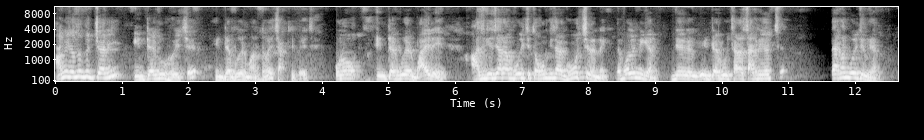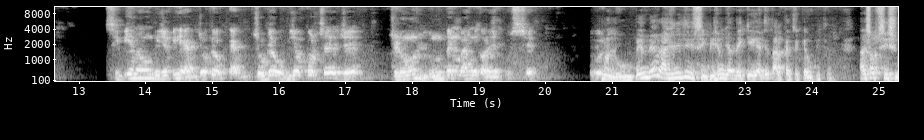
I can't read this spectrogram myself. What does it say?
আমি যতদূর জানি ইন্টারভিউ হয়েছে ইন্টারভিউয়ের মাধ্যমে চাকরি পেয়েছে। কোনো ইন্টারভিউয়ের বাইরে আজকে যারা বলছে তখন কি তারা ঘুমোচ্ছিলেন নাকি? তা বলেননি কেন? যে ইন্টারভিউ ছাড়া চাকরি হচ্ছে? তা এখন বলছেন কেন? সিপিএম এবং বিজেপি একযোগে একযোগে অভিযোগ করছে যে তৃণমূল লুম্পেন বাহিনী কলেজে পুষছে কি বলবেন? না, লুম্পেনদের রাজনীতি সিপিএম যা দেখিয়ে গেছে তার কাছে কেউ কিছু নেই আর সব শিশু।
